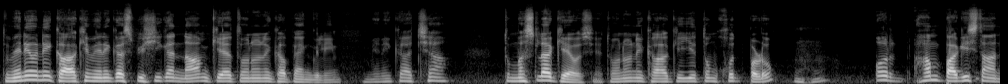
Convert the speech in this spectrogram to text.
تو میں نے انہیں کہا کہ میں نے کہا اسپیشی کا نام کیا ہے تو انہوں نے کہا پینگولین میں نے کہا اچھا تو مسئلہ کیا ہے اسے؟ تو انہوں نے کہا کہ یہ تم خود پڑھو۔ اور ہم پاکستان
